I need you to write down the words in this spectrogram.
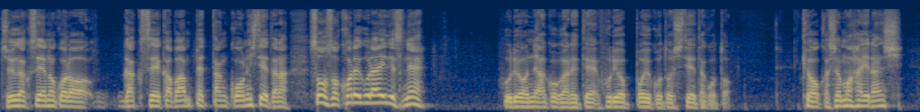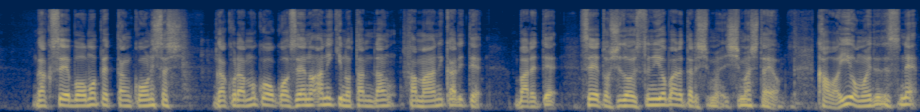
中学生の頃学生カバンぺったんこにしてたな。そうそうこれぐらいですね。不良に憧れて不良っぽいことをしていたこと。教科書も入らんし学生帽もぺったんこにしたし学ランも高校生の兄貴の短蘭たまに借りてバレて生徒指導室に呼ばれたりしましたよ。可愛い思い出ですね。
